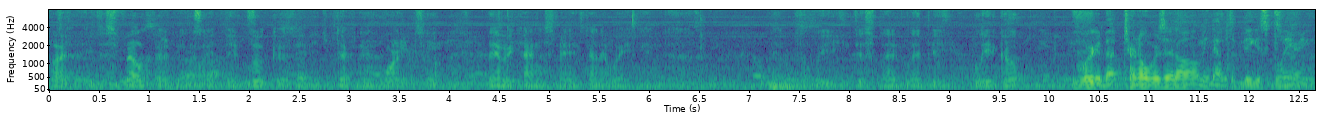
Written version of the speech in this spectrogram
but it just felt good, you know, it, it looked good and it definitely worked. So then we kind of stayed that way and, uh, and uh, we just let, let the lead go. You worried about turnovers at all? I mean, that was the biggest glaring.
